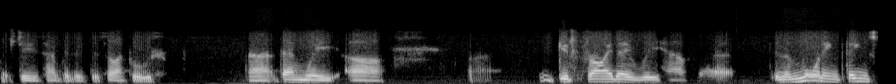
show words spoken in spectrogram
which Jesus had with his disciples. Uh, then we are uh, Good Friday. We have uh, in the morning things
